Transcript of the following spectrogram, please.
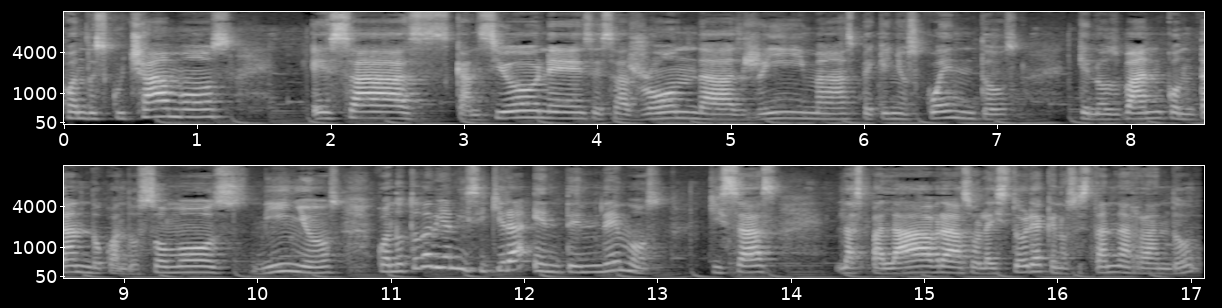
Cuando escuchamos esas canciones, esas rondas, rimas, pequeños cuentos, que nos van contando cuando somos niños, cuando todavía ni siquiera entendemos quizás las palabras o la historia que nos están narrando,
